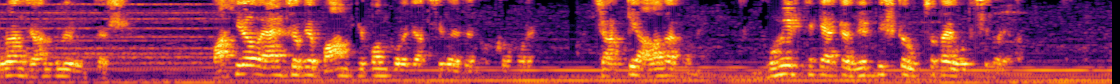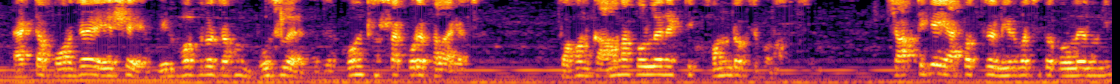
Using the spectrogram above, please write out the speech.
উড়ান যানগুলির উদ্দেশ্যে। পাখিরাও একযোগে বান ক্ষেপণ করে যাচ্ছিল এদের লক্ষ্য করে। চারটি আলাদা ক্রমে ভূমির থেকে একটা নির্দিষ্ট উচ্চতায় উঠছিল এরা। একটা পর্যায়ে এসে বীরভদ্র যখন বুঝলেন এদের কোন ঠাসা করে ফেলা গেছে, তখন কামনা করলেন একটি খণ্ড ক্ষেপণাস্ত্র। চারটিকেই একত্রে নির্বাচিত করলেন উনি।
